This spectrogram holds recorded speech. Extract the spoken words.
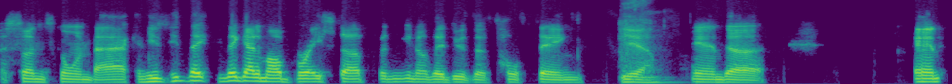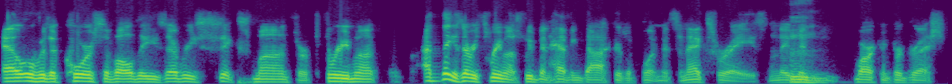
my son's going back, and he's he, they they got him all braced up, and you know they do this whole thing, Yeah. and uh, and over the course of all these, every six months or three months, I think it's every three months, we've been having doctor's appointments and X-rays, and they've been marking progression.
